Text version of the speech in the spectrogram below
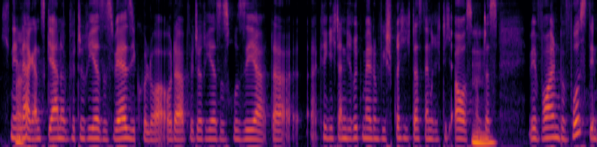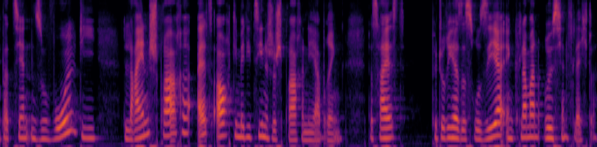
Ich nehme ja. da ganz gerne Pityriasis versicolor oder Pityriasis rosea. Da kriege ich dann die Rückmeldung, wie spreche ich das denn richtig aus? Mhm. Und das, wir wollen bewusst den Patienten sowohl die Laiensprache als auch die medizinische Sprache näher bringen. Das heißt, Pityriasis rosea in Klammern Röschenflechte.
